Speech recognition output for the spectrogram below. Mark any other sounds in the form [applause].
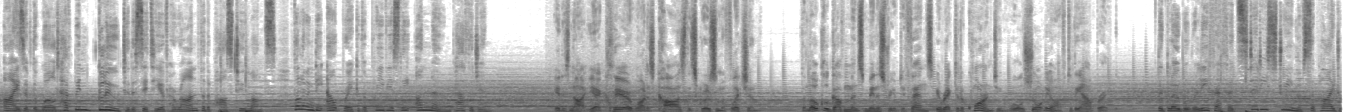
The eyes of the world have been glued to the city of Harran for the past two months, following the outbreak of a previously unknown pathogen. It is not yet clear what has caused this gruesome affliction. The local government's Ministry of Defense erected a quarantine wall shortly after the outbreak. The global relief effort's steady stream of supply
